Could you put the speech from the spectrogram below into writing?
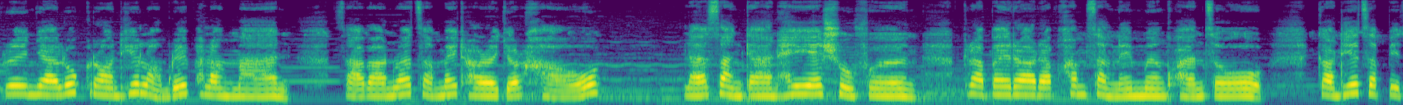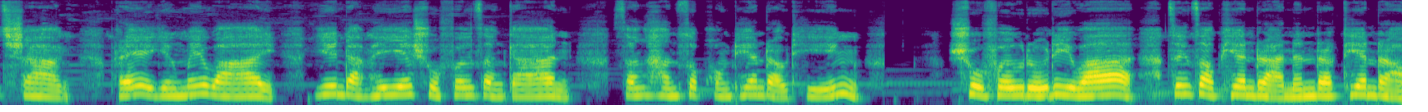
เรียนยาลูกกรอนที่หลอมด้วยพลังมารสาบานว่าจะไม่ทรยศเขาและสั่งการให้เย่ชูเฟิงกลับไปรอรับคำสั่งในเมืองควานโจ ก่อนที่จะปิดฉาก พระเอกยังไม่วาย ยื่นดาบให้เย่ชูเฟิงสั่งการ สังหารศพของเทียนเหราทิ้ง ชูเฟิงรู้ดีว่าจิงจอกเทียนหรานั้นรักเทียนเหรา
